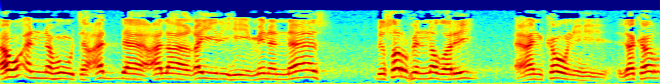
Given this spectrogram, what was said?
أو أنه تعدى على غيره من الناس بصرف النظر عن كونه ذكر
